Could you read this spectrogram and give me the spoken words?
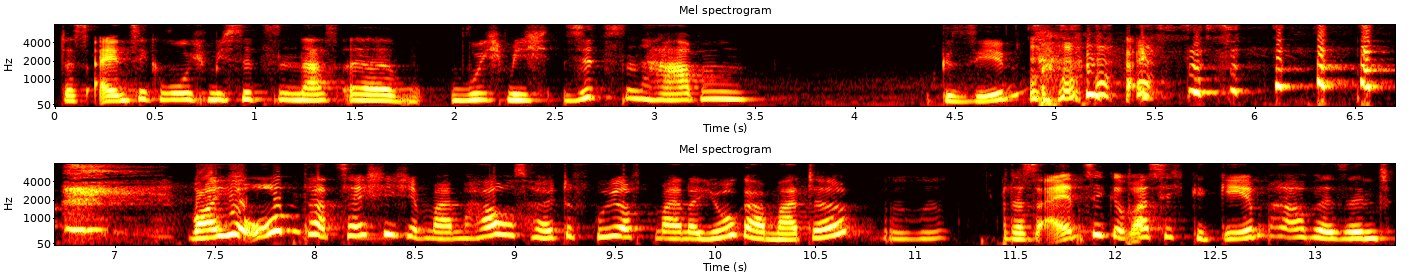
das Einzige, wo ich mich sitzen lasse, äh, wo ich mich sitzen haben gesehen, war hier oben tatsächlich in meinem Haus heute früh auf meiner Yogamatte. Mhm. Das Einzige, was ich gegeben habe, sind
